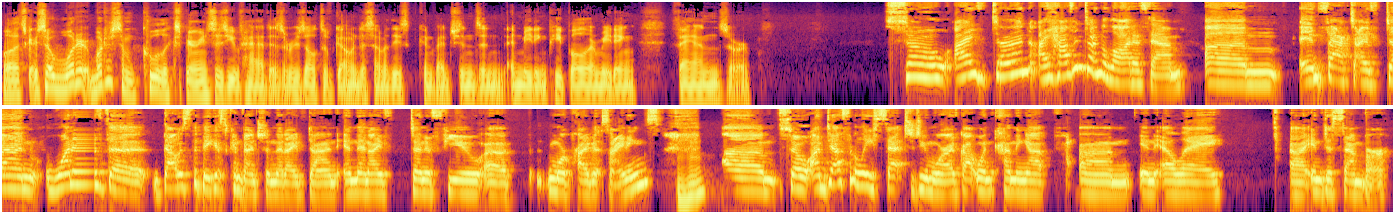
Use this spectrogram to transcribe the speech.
Well, that's great. So, what are what are some cool experiences you've had as a result of going to some of these conventions and, and meeting people or meeting fans or So I've done, I haven't done a lot of them. Um, in fact, I've done one of the, that was the biggest convention that I've done. And then I've done a few uh, more private signings. Um, so I'm definitely set to do more. I've got one coming up um, in LA uh, in December.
